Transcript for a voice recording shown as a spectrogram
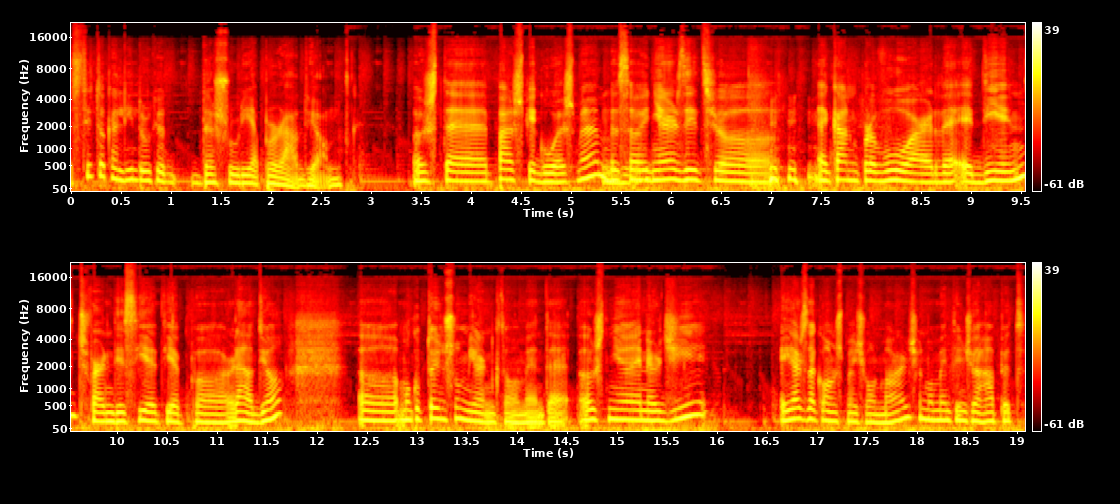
si të ka lindur kjo dashuria për radion? Është e pashpjegueshme, mhm. besoj njerëzit që e kanë provuar dhe e dinë çfarë ndjesie të jep uh, radio, ë uh, më kuptojnë shumë mirë në këto momente. Është një energji e jashtëzakonshme që unë marr që në momentin që hapet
